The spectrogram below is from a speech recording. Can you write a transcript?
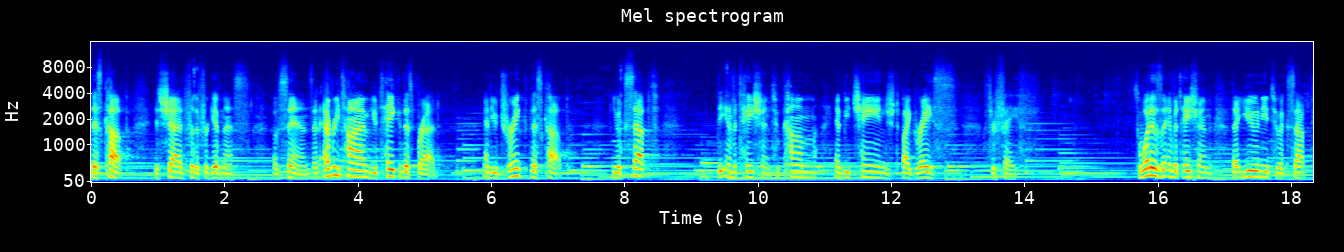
This cup is shed for the forgiveness of sins. And every time you take this bread and you drink this cup, you accept the invitation to come and be changed by grace through faith. So, what is the invitation that you need to accept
